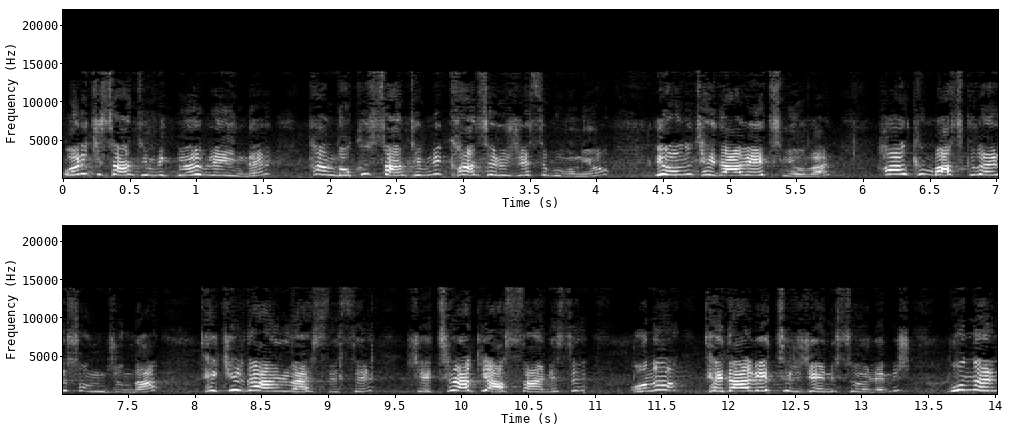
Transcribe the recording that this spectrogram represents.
12 santimlik böbreğinde tam 9 santimlik kanser hücresi bulunuyor ve onu tedavi etmiyorlar. Halkın baskıları sonucunda Tekirdağ Üniversitesi, şey Trakya Hastanesi onu tedavi ettireceğini söylemiş. Bunların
